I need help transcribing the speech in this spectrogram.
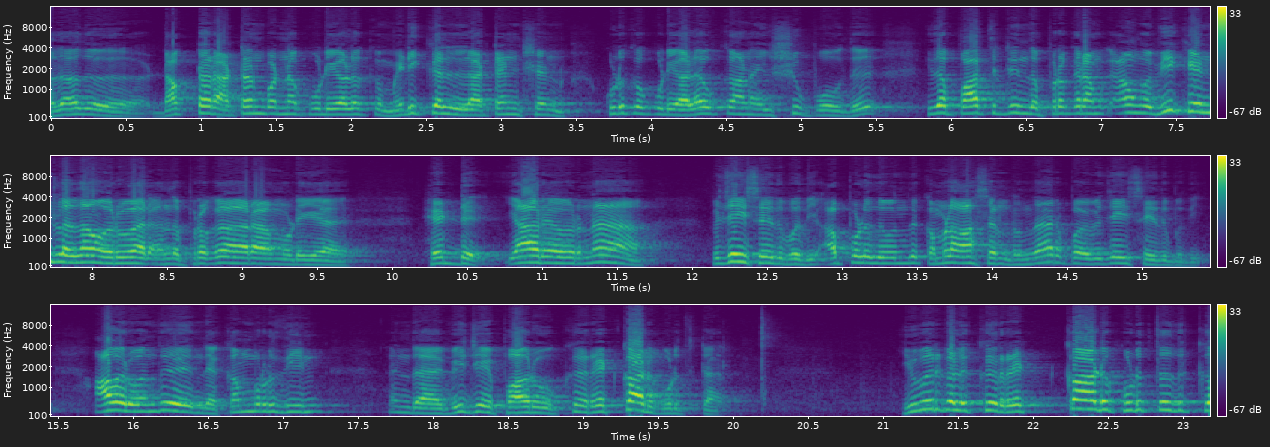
அதாவது டாக்டர் அட்டன் பண்ணக்கூடிய அளவுக்கு மெடிக்கல் அட்டென்ஷன் கொடுக்கக்கூடிய அளவுக்கான இஷ்யூ போகுது. இதை பார்த்துட்டு இந்த ப்ரோக்ராமுக்கு அவங்க வீக்கெண்டில் தான் வருவார். அந்த ப்ரோக்ராமுடைய ஹெட்டு யார் அவர்னா விஜய் சேதுபதி. அப்பொழுது வந்து கமலஹாசன் இருந்தார். இப்போ விஜய் சேதுபதி. அவர் வந்து இந்த கம்ருதீன் இந்த விஜய் பாருவுக்கு ரெட் கார்டு கொடுத்துட்டார். இவர்களுக்கு ரெட் கார்டு கொடுத்ததுக்கு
